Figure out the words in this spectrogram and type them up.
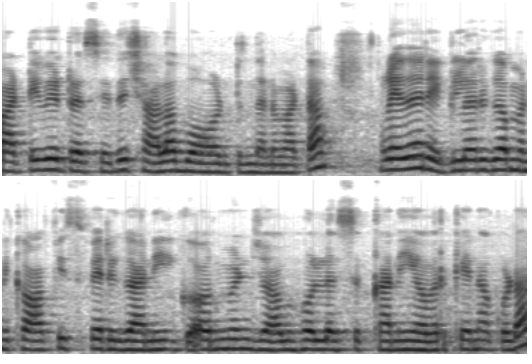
పార్టీ వేర్ డ్రెస్ అయితే చాలా బాగుంటుంది అనమాట లేదా రెగ్యులర్గా మనకి ఆఫీస్ వేర్ కానీ గవర్నమెంట్ జాబ్ హోల్డర్స్కి కానీ ఎవరికైనా కూడా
